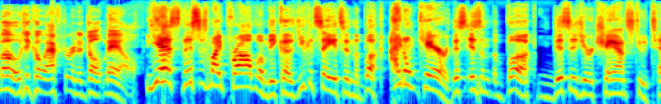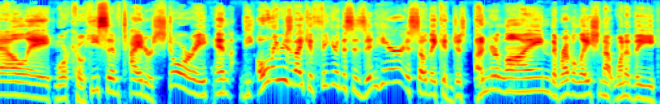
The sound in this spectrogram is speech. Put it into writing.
MO to go after an adult male. Yes, this is my problem because you could say it's in the book. I don't care. This isn't the book. This is your chance to tell a more cohesive, tighter story. And the only reason I could figure this is in here is so they could just underline the revelation that one of the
